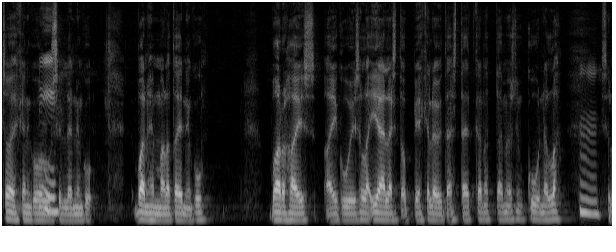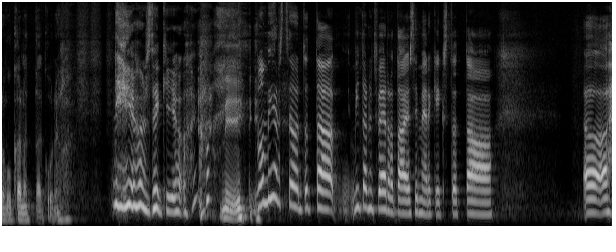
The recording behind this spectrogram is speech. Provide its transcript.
se on ehkä niinku ollut Niin. niin. silleen niinku vanhemmalla tai niinku varhaisaikuisella iällä sit oppii ehkä löytää sitä, että kannattaa myös niinku kuunnella mm. silloin, kun kannattaa kuunnella. Niin on sekin joo. Niin. Mun mielestä se on, tota, mitä nyt verrataan esimerkiksi tota, äh,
